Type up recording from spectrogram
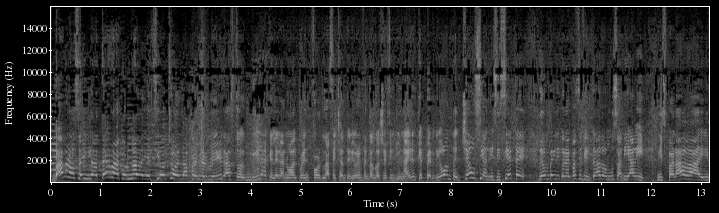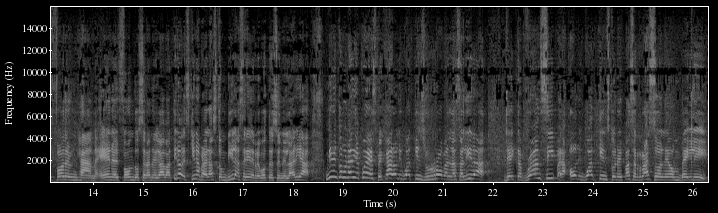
Vámonos a Inglaterra la jornada 18 de la Premier League. Aston Villa que le ganó al Brentford la fecha anterior enfrentando a Sheffield United que perdió ante el Chelsea al 17. Leon Bailey con el pase filtrado. Musa Diaby disparaba y Fotheringham en el fondo se la negaba. Tiro de esquina para el Aston Villa. Serie de rebotes en el área. Miren cómo nadie puede despejar. Oli Watkins roba en la salida. Jacob Ramsey para Oli Watkins con el pase raso. Leon Bailey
